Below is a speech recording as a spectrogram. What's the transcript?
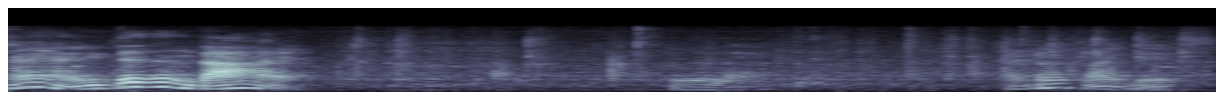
Man, he didn't die. Left. I don't like this.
